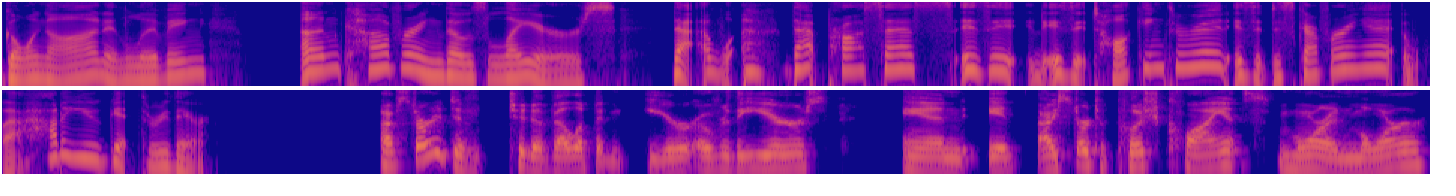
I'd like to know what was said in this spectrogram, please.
going on and living, uncovering those layers. That uh, that process is it is it talking through it? Is it discovering it? Uh, How do you get through there? I've started to to develop an ear over the years and it I start to push clients more and more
